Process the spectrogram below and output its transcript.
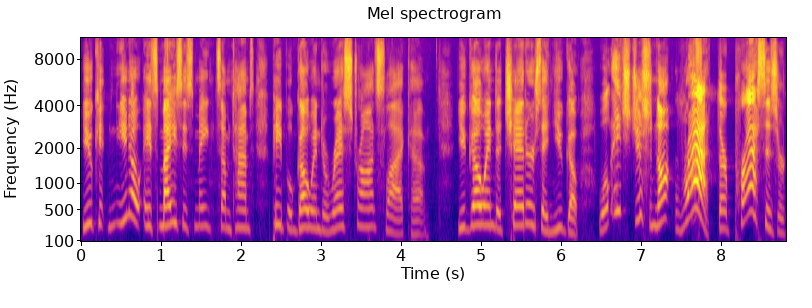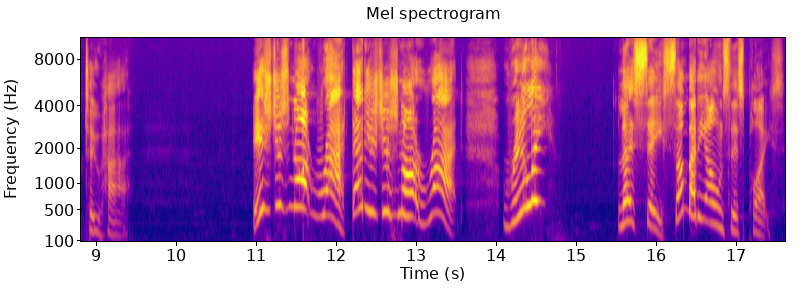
You can, you know, it amazes me sometimes people go into restaurants like uh, you go into Cheddar's and you go, well, it's just not right. Their prices are too high. It's just not right. That is just not right. Really? Let's see. Somebody owns this place.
